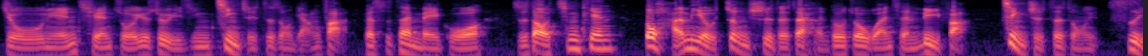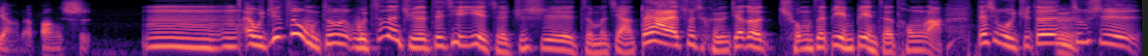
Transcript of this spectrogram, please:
九年前左右就已经禁止这种养法，可是在美国直到今天都还没有正式的在很多州完成立法禁止这种饲养的方式。嗯嗯，哎，我觉得这种都，我真的觉得这些业者就是怎么讲，对他来说是可能叫做穷则变，变则通啦。但是我觉得就是，嗯、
